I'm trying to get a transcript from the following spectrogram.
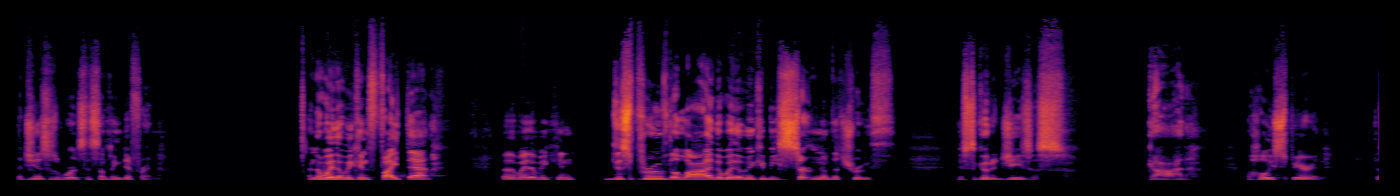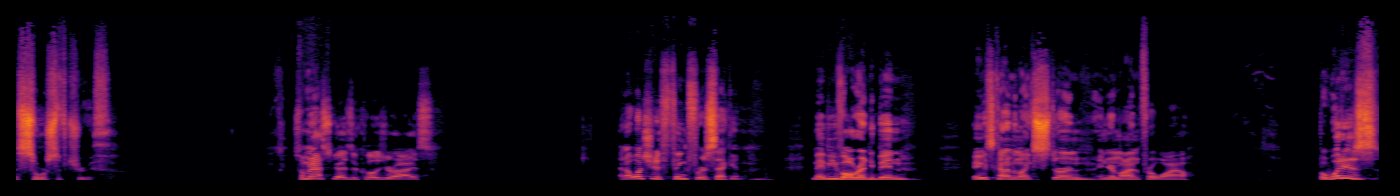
that Jesus' word says something different. And the way that we can fight that, the way that we can disprove the lie, the way that we can be certain of the truth, is to go to Jesus, God, the Holy Spirit, the source of truth. So I'm to ask you guys to close your eyes. And I want you to think for a second. Maybe you've already been Maybe it's kind of been like stirring in your mind for a while. But what is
